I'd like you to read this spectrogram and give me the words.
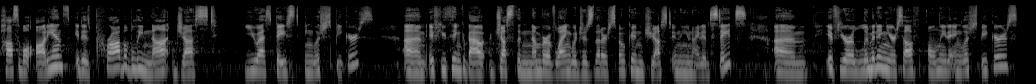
possible audience, it is probably not just US based English speakers. Um, if you think about just the number of languages that are spoken just in the United States, um, if you're limiting yourself only to English speakers,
